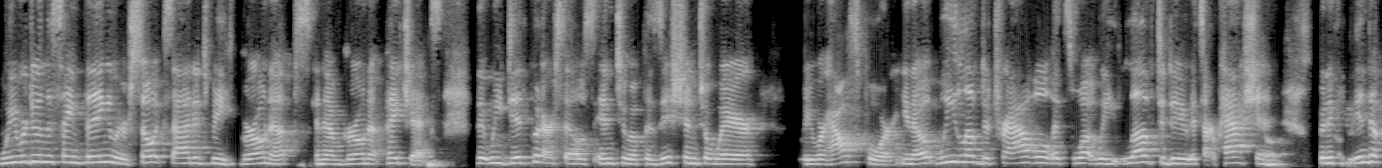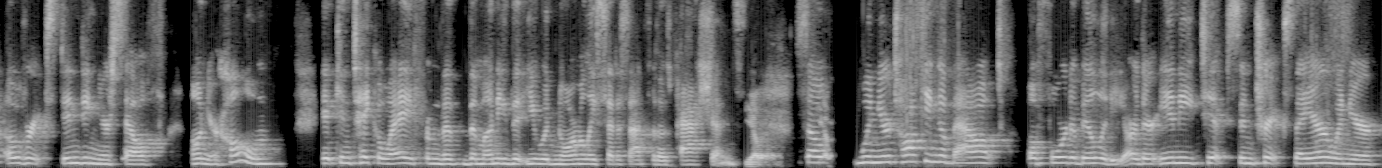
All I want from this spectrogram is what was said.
We were doing the same thing. We were so excited to be grown ups and have grown up paychecks that we did put ourselves into a position to where we were house poor. You know, we love to travel. It's what we love to do. It's our passion. But if you end up overextending yourself on your home, it can take away from the the money that you would normally set aside for those passions. Yep. So yep when you're talking about affordability are there any tips and tricks there when you're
